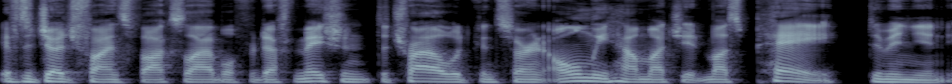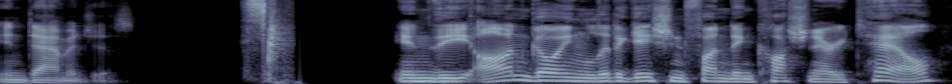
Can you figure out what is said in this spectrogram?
If the judge finds Fox liable for defamation, the trial would concern only how much it must pay Dominion in damages. In the ongoing litigation funding cautionary tale,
